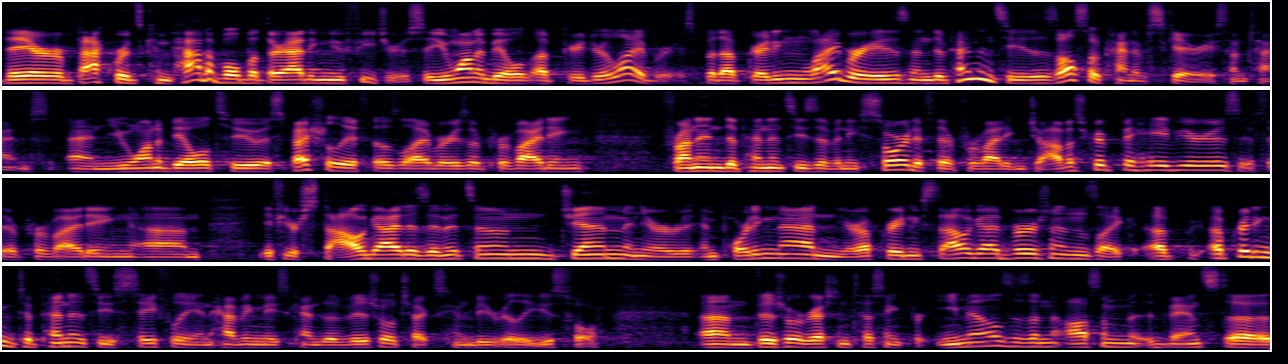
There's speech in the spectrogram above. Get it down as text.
they're backwards compatible, but they're adding new features. So you want to be able to upgrade your libraries. But upgrading libraries and dependencies is also kind of scary sometimes. And you want to be able to, especially if those libraries are providing front-end dependencies of any sort, if they're providing JavaScript behaviors, if they're providing, um, if your style guide is in its own gem and you're importing that and you're upgrading style guide versions, like up, upgrading dependencies safely and having these kinds of visual checks can be really useful. Um, visual regression testing for emails is an awesome advanced uh,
